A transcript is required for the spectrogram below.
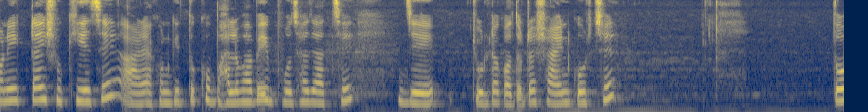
অনেকটাই শুকিয়েছে, আর এখন কিন্তু খুব ভালোভাবেই বোঝা যাচ্ছে যে চুলটা কতটা শাইন করছে। তো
